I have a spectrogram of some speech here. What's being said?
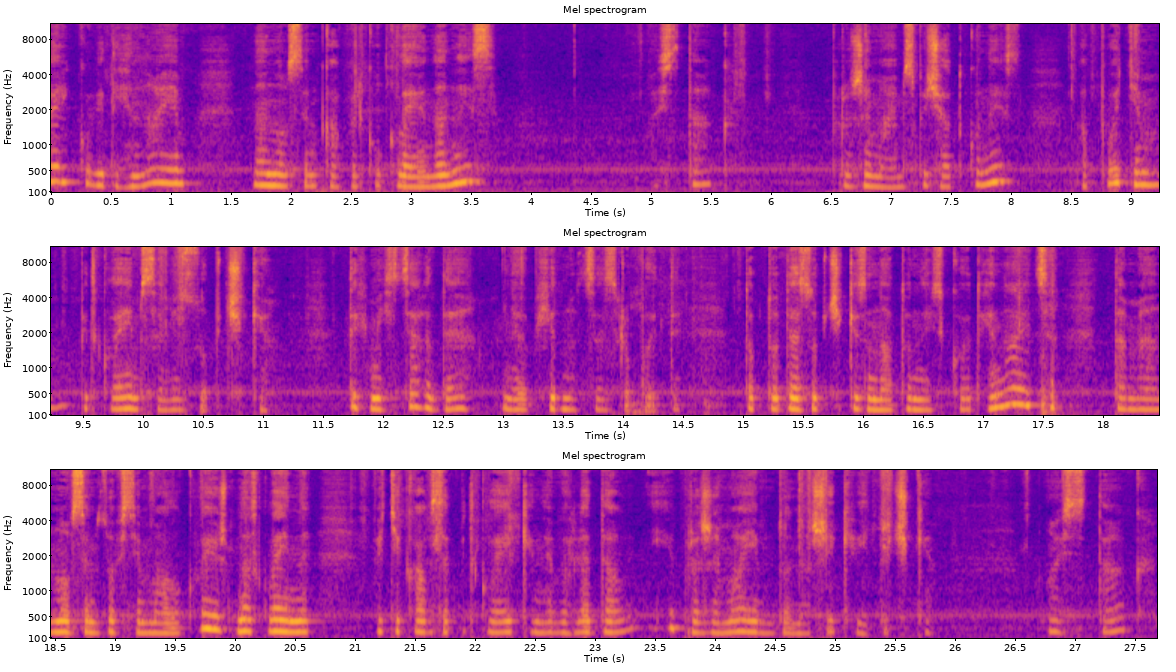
Нашу відгинаємо, наносимо капельку клею на низ. Ось так. Прожимаємо спочатку низ, а потім підклеїмо самі зубчики в тих місцях, де необхідно це зробити. Тобто, де зубчики занадто низько відгинаються, там ми наносимо зовсім мало клею, щоб у нас клей не витікав за підклейки, не виглядав. І прижимаємо до нашої квіточки. Ось так.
